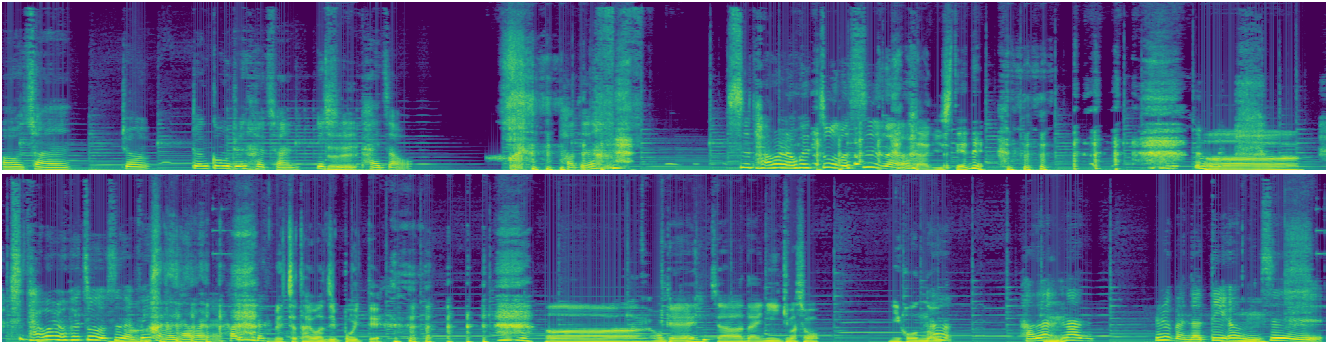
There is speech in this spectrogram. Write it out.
哦船，就跟共军的船一起对拍照。好的，是台湾人会做的事呢，何してんねん。あ是台湾人会做的事呢，非常的台湾人。好的，ーめっちゃ台湾人っぽいって。OK。じゃあ、第2位行きましょう。日本の、嗯，好的，嗯那日本的第二名是？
